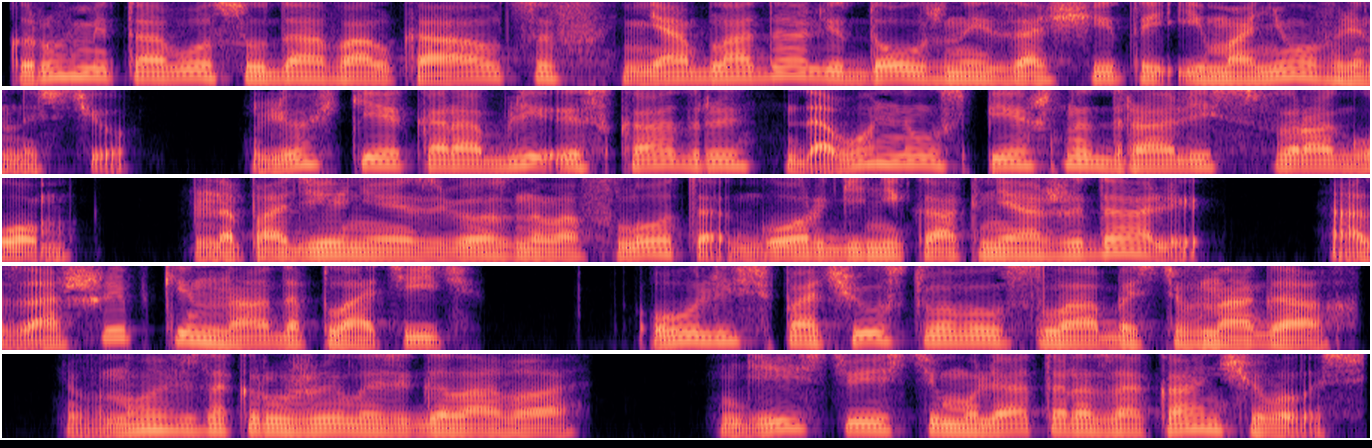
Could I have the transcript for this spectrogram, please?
Кроме того, суда волкаалцев не обладали должной защитой и маневренностью. Легкие корабли эскадры довольно успешно дрались с врагом. Нападение Звездного флота горги никак не ожидали, а за ошибки надо платить. Олесь почувствовал слабость в ногах. Вновь закружилась голова. Действие стимулятора заканчивалось.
